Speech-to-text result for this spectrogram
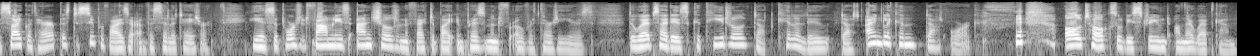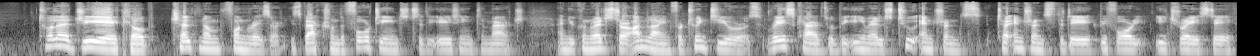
psychotherapist, supervisor, and facilitator. He has supported families and children affected by imprisonment for over 30 years. The website is cathedral.killaloe.anglican.org. All talks will be streamed on their webcam. Tulla GA Club Cheltenham fundraiser is back from the 14th to the 18th of March, and you can register online for 20 euros. Race cards will be emailed to entrance to entrance the day before each race day,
